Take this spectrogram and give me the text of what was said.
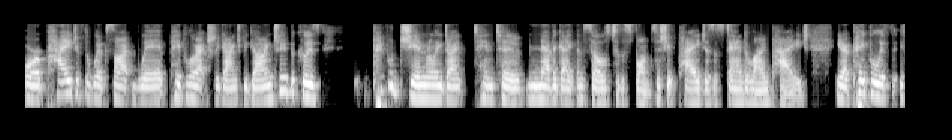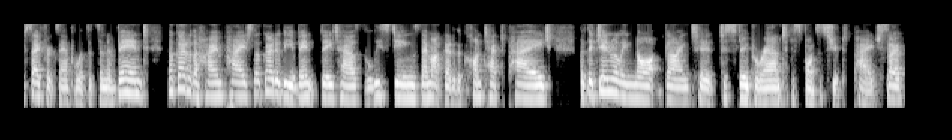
or a page of the website where people are actually going to be going to because – people generally don't tend to navigate themselves to the sponsorship page as a standalone page. You know, people, if, if say, for example, if it's an event, they'll go to the home page, they'll go to the event details, the listings, they might go to the contact page, but they're generally not going to, to snoop around to the sponsorship page. So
